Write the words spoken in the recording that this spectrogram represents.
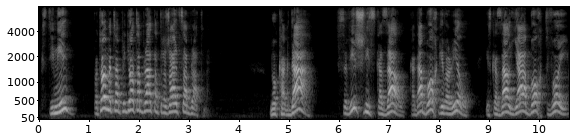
к стене, потом это придет обратно, отражается обратно. Но когда Всевышний сказал, когда Бог говорил и сказал, я Бог твой,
